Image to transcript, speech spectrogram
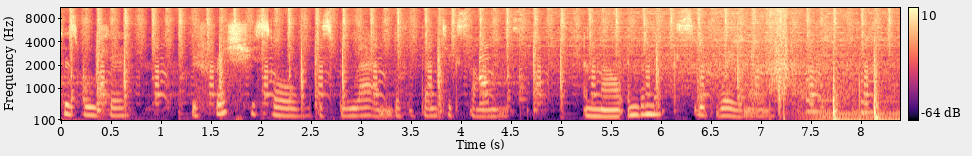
Mrs. Walker, refreshed she soul with this blend of authentic sounds, and now in the mix with Waymo.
